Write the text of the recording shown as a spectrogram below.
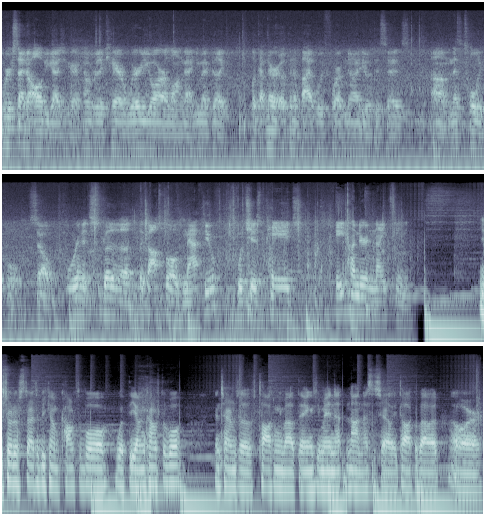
we're excited all of you guys are here. I don't really care where you are along that. You might be like, look, I've never opened a Bible before, I have no idea what this is. Um, and that's totally cool. So we're going to go to the, the Gospel of Matthew, which is page 819. You sort of start to become comfortable with the uncomfortable in terms of talking about things you may not necessarily talk about or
